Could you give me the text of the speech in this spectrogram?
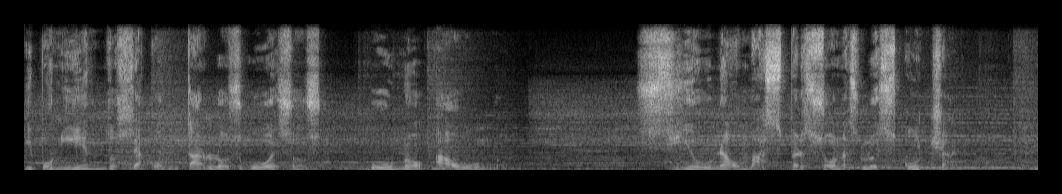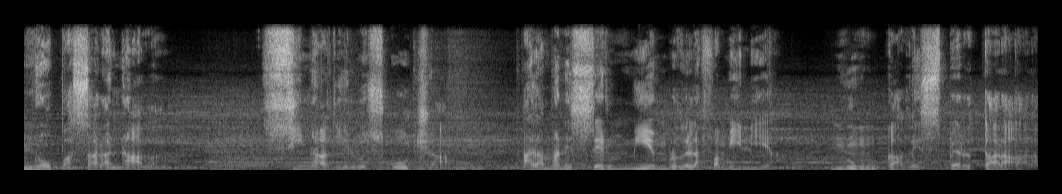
y poniéndose a contar los huesos uno a uno si una o más personas lo escuchan, no pasará nada. Si nadie lo escucha, al amanecer un miembro de la familia nunca despertará.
